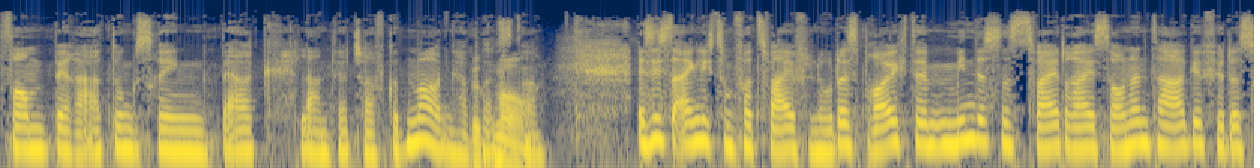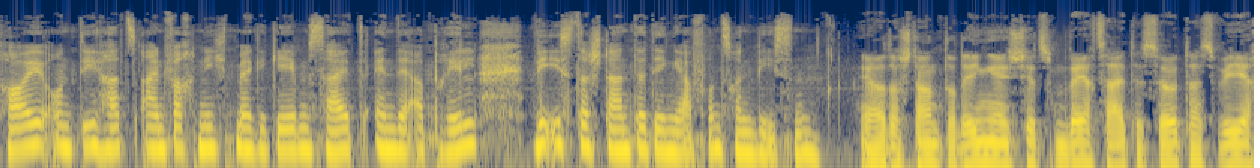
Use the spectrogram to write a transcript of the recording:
vom Beratungsring Berglandwirtschaft. Guten Morgen, Herr Guten Brünster. Morgen. Es ist eigentlich zum Verzweifeln, oder? Es bräuchte mindestens zwei, drei Sonnentage für das Heu und die hat es einfach nicht mehr gegeben seit Ende April. Wie ist der Stand der Dinge auf unseren Wiesen? Ja, der Stand der Dinge ist jetzt derzeit so, dass wir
